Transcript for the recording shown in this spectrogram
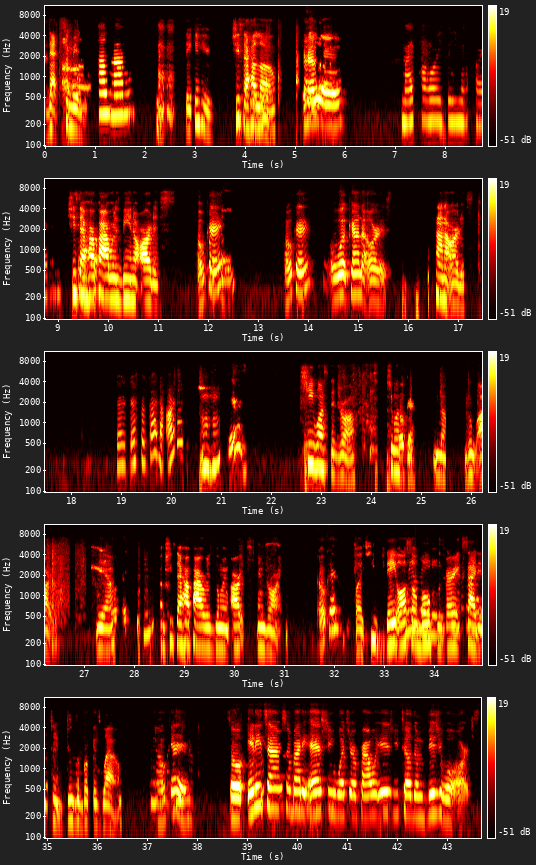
That's Samira. Hello. They can hear you. She said hello. Hello. My power is being an artist. She said her power is being an artist. Okay. Okay. What kind of artist? What kind of artist? There's different kind of artists. Mm-hmm. Yes. She wants to draw. She wants Okay. to, you know, do art. Yeah. Okay. Um, She said her power is doing arts and drawing. Okay. But she, they also Yeah, both lady. was very excited to do the book as well. Okay. So anytime somebody asks you what your power is, you tell them visual arts.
